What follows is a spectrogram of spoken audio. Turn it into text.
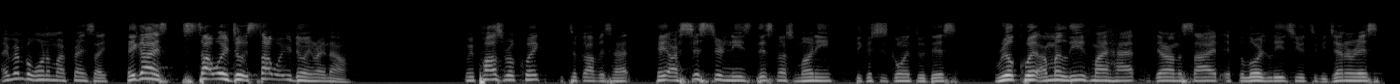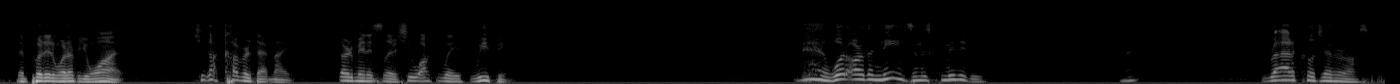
I remember one of my friends like, "Hey guys, stop what you're doing! Stop what you're doing right now. Can we pause real quick?" He took off his hat. Hey, our sister needs this much money because she's going through this. Real quick, I'm going to leave my hat there on the side. If the Lord leads you to be generous, then put in whatever you want. She got covered that night. 30 minutes later, she walked away weeping. Man, what are the needs in this community? Right? Radical generosity.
